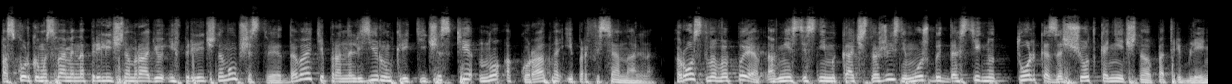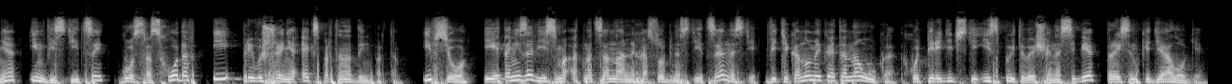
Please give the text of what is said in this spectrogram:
Поскольку мы с вами на приличном радио и в приличном обществе, давайте проанализируем критически, но аккуратно и профессионально. Рост ВВП, а вместе с ним и качество жизни может быть достигнут только за счет конечного потребления, инвестиций, госрасходов и превышения экспорта над импортом. И все. И это независимо от национальных особенностей и ценностей, ведь экономика – это наука, хоть периодически испытывающая на себе прессинг идеологии.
